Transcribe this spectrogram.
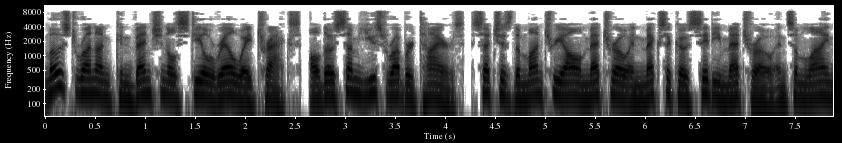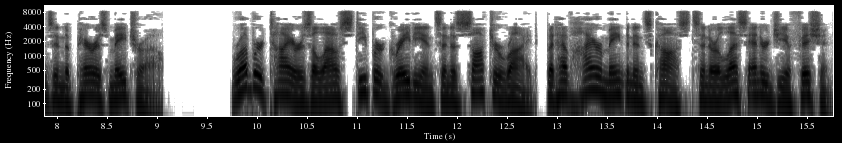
Most run on conventional steel railway tracks, although some use rubber tires, such as the Montreal Metro and Mexico City Metro and some lines in the Paris Metro. Rubber tires allow steeper gradients and a softer ride, but have higher maintenance costs and are less energy efficient.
